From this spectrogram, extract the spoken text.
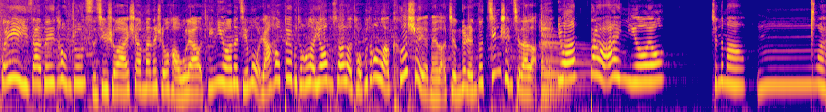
回忆已在悲痛中死去，说啊，上班的时候好无聊，听女王的节目，然后背不疼了，腰不酸了，头不痛了，瞌睡也没了，整个人都精神起来了。女王大爱你哦哟。真的吗？嗯哇。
